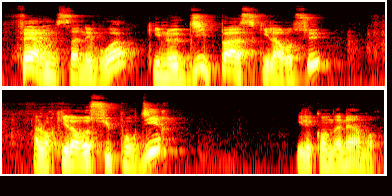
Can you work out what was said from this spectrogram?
ferme sa névoie, qui ne dit pas ce qu'il a reçu, alors qu'il a reçu pour dire, il est condamné à mort.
